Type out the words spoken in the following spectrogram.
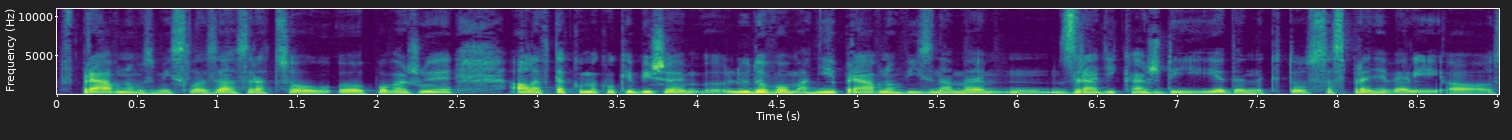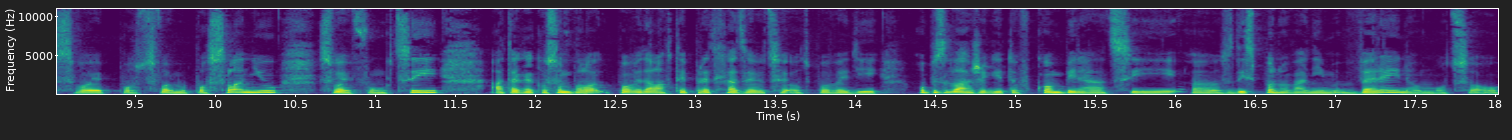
v právnom zmysle za zradcov e, považuje, ale v takom ako keby, že ľudovom a nie právnom význame zradí každý jeden, kto sa spreneverí e, svoje, po, svojmu poslaniu, svojej funkcii. A tak ako som povedala v tej predchádzajúcej odpovedi, obzvlášť, ak je to v kombinácii e, s disponovaním verejnou mocou,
